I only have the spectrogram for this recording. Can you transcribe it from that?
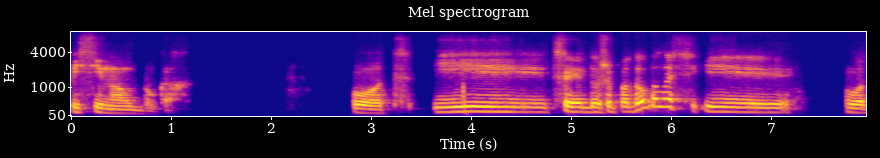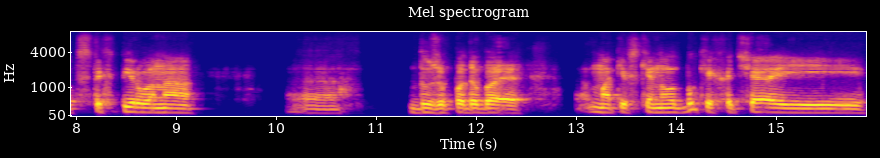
pc ноутбуках. От. І це дуже подобалось, і от з тих пір вона е, дуже подобає маківські ноутбуки, хоча і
